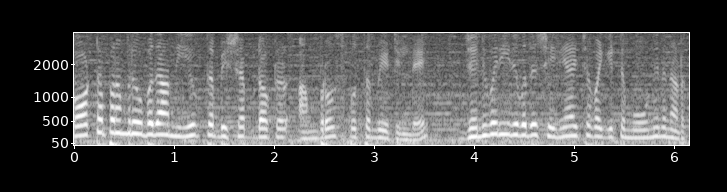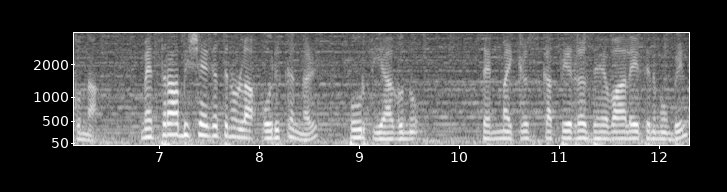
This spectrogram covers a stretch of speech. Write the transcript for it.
കോട്ടപ്പുറം രൂപത നിയുക്ത ബിഷപ്പ് ഡോക്ടർ അംബ്രോസ് പുത്തംവീട്ടിലിന്റെ ജനുവരി ഇരുപത് ശനിയാഴ്ച വൈകിട്ട് മൂന്നിന് നടക്കുന്ന മെത്രാഭിഷേകത്തിനുള്ള ഒരുക്കങ്ങൾ പൂർത്തിയാകുന്നു. സെന്റ് മൈക്കിൾസ് കത്തീഡ്രൽ ദേവാലയത്തിന് മുമ്പിൽ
